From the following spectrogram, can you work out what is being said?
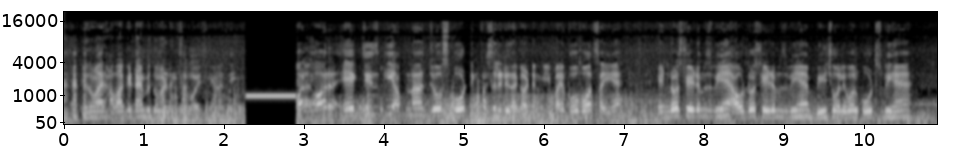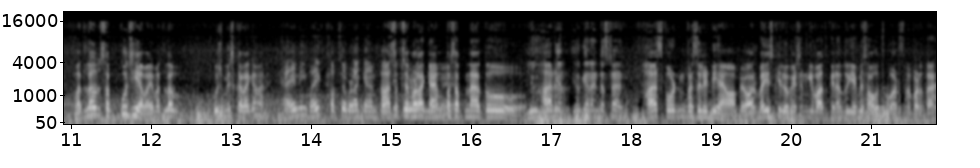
ये तुम्हारी हवा के टाइम पे तुम्हारे ढंग से वॉइस नहीं आती। और और एक चीज़ की अपना जो स्पोर्टिंग फैसिलिटीज़ है कर्टन की भाई वो बहुत सही है। इंडोर स्टेडियम्स भी हैं आउटडोर स्टेडियम्स भी हैं बीच वॉलीबॉल कोर्ट्स भी हैं। मतलब सब कुछ ही है भाई मतलब कुछ मिस करा क्या मैंने? है नहीं भाई सबसे बड़ा कैंपस हाँ सबसे बड़ा कैंपस अपना है तो you, हर यू कैन अंडरस्टैंड हर स्पोर्टिंग फैसिलिटी है वहाँ पे। और भाई इसकी लोकेशन की बात करें तो ये भी साउथ पर्स में पड़ता है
